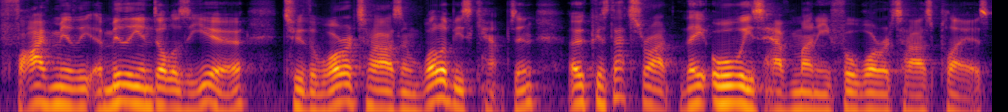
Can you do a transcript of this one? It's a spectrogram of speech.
five million, a million dollars a year to the Waratahs and Wallabies captain. Oh, because that's right, they always have money for Waratahs players.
